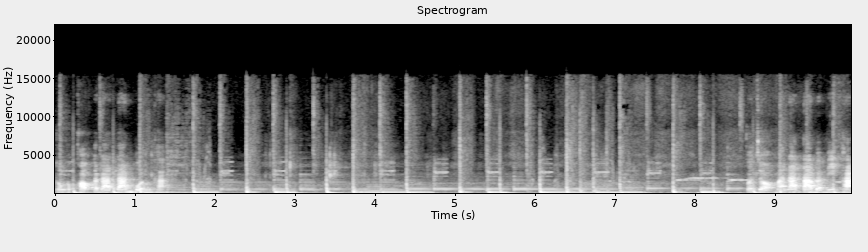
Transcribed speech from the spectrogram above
ตรงกับขอบกระดาษด้านบนค่ะก็จะออกมาหน้าตาแบบนี้ค่ะ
